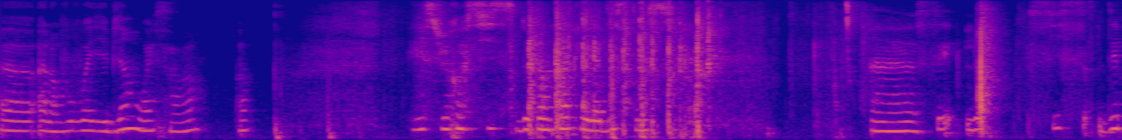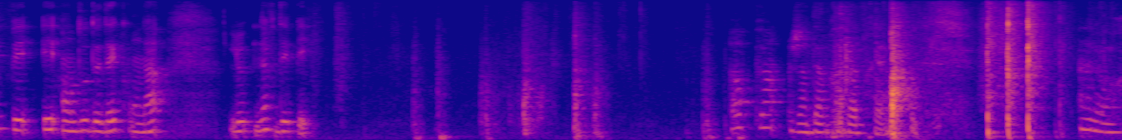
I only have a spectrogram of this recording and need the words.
Euh, alors, vous voyez bien, ouais, ça va. Et sur 6 de pentacle et la distance. Euh, c'est le 6 d'épée et en dos de deck, on a le 9 d'épée. Hop, j'interprète après. Hein. Alors,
